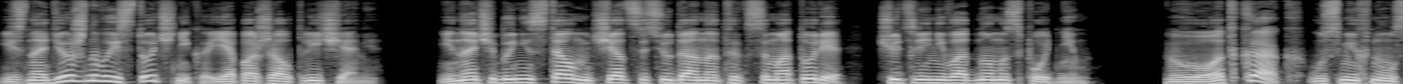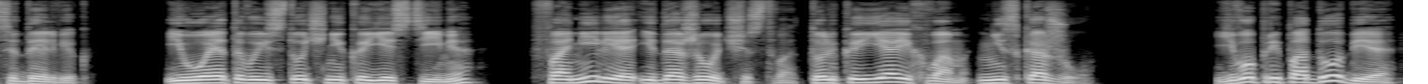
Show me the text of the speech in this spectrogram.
Из надежного источника я пожал плечами. Иначе бы не стал мчаться сюда на таксомоторе чуть ли не в одном из подним. Вот как, усмехнулся Дельвик. И у этого источника есть имя, фамилия и даже отчество, только я их вам не скажу. Его преподобие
